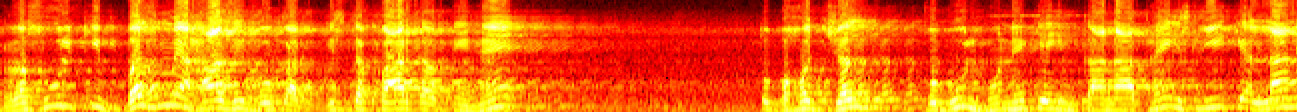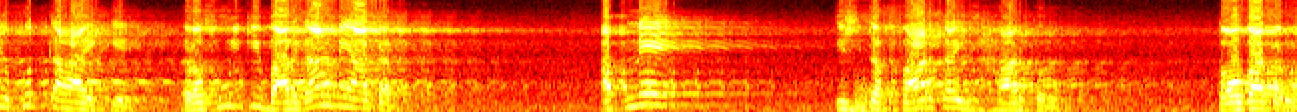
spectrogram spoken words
रसूल की बज़ में हाजिर होकर इस्तफार करते हैं तो बहुत जल्द कबूल होने के इम्कान हैं। इसलिए कि अल्लाह ने खुद कहा है कि रसूल की बारगाह में आकर अपने इस्तफार का इजहार करो, तौबा करो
